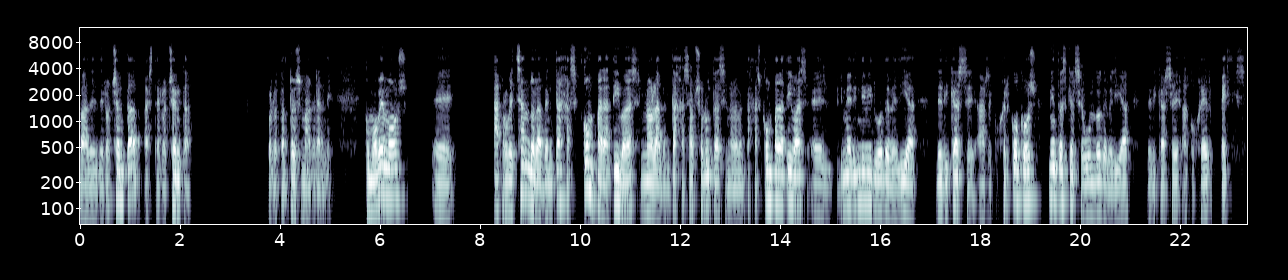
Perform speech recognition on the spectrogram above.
va desde el 80 hasta el 80, por lo tanto es más grande. Como vemos, eh, aprovechando las ventajas comparativas, no las ventajas absolutas, sino las ventajas comparativas, el primer individuo debería dedicarse a recoger cocos, mientras que el segundo debería dedicarse a coger peces.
